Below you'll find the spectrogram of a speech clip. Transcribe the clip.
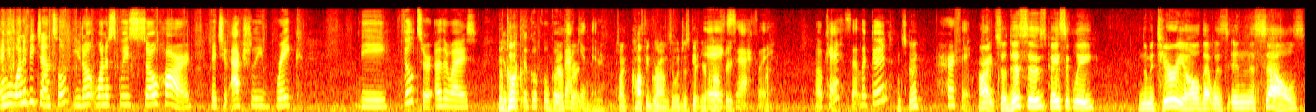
And you want to be gentle. You don't want to squeeze so hard that you actually break the filter. Otherwise, the, the gook. the gook will go back right. in there. It's like coffee grounds. It would just get in your coffee. Exactly. Right. Okay, does that look good? Looks good. Perfect. All right, so this is basically the material that was in the cells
